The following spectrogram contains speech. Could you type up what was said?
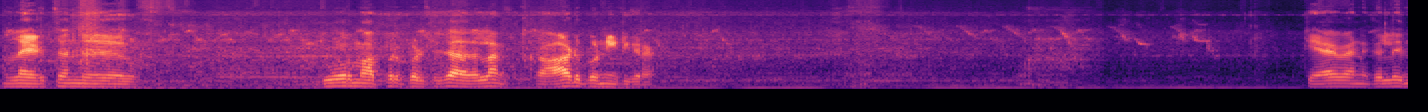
நல்லா எடுத்து அந்த தூரமாக அப்புறப்படுத்திட்டு அதெல்லாம் காடு பண்ணிட்டுக்கிறேன் தேவையான கல் இந்த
